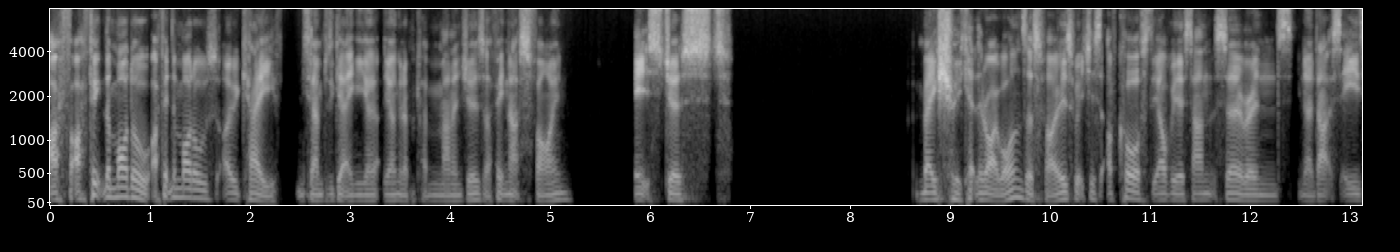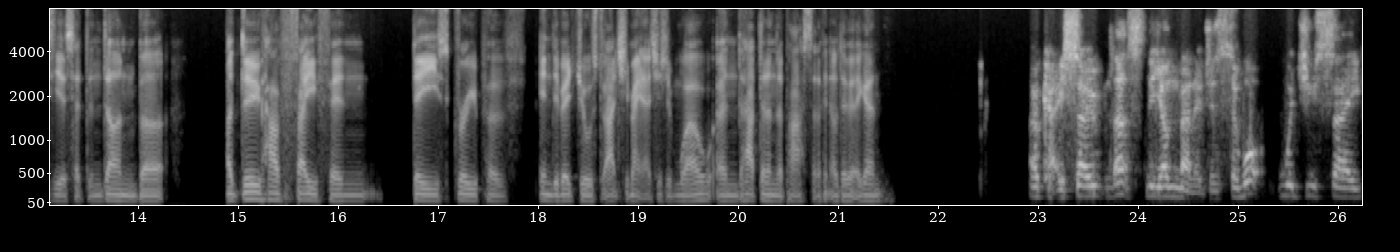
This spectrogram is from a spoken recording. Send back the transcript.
I, I think the model, I think the model's okay in terms of getting young, young managers. I think that's fine. It's just make sure you get the right ones, I suppose, which is of course the obvious answer, and you know that's easier said than done. But I do have faith in these group of individuals to actually make that decision well, and have done in the past, and I think they'll do it again. Okay, so that's the young managers. So what would you say?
